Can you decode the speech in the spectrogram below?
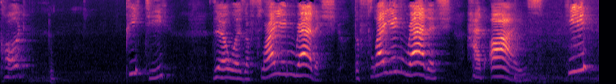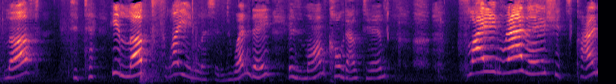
called Petey, there was a flying radish. The flying radish had eyes. He loved to t- he loved flying lessons. One day, his mom called out to him, "Flying radish, it's time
